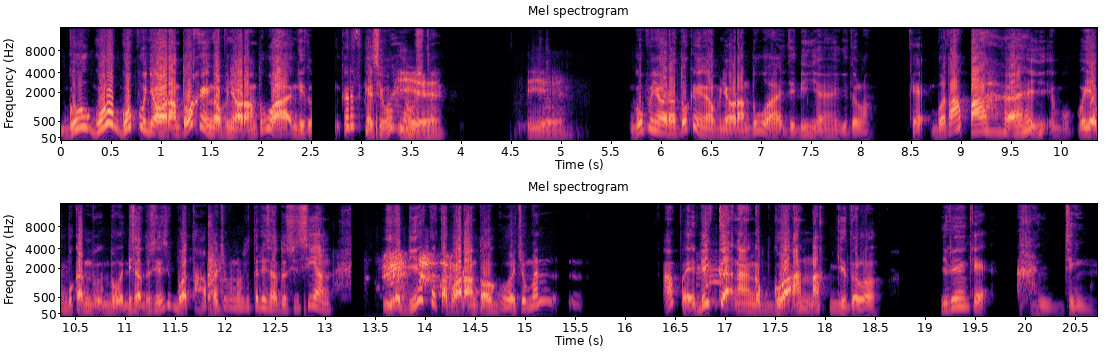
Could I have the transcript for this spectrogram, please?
Gue gue gue punya orang tua kayak nggak punya orang tua gitu. Ngerti gak sih wah iya. Iya. Gue punya orang tua kayak nggak punya orang tua jadinya gitu loh. Kayak buat apa? Ya bukan di satu sisi buat apa cuma maksudnya di satu sisi yang ya dia tetap orang tua gue cuman apa ya dia gak nganggap gue anak gitu loh. Jadi yang kayak anjing.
